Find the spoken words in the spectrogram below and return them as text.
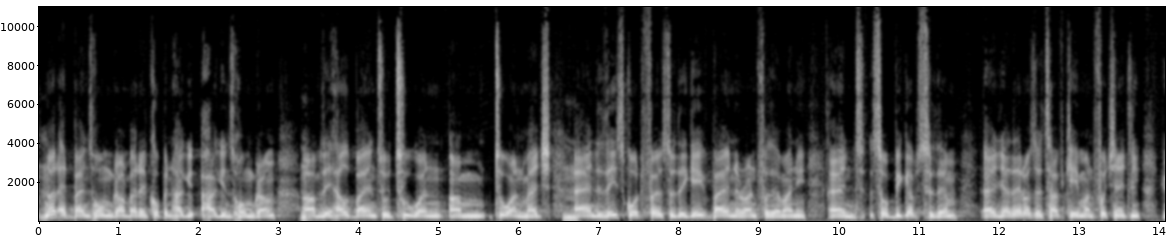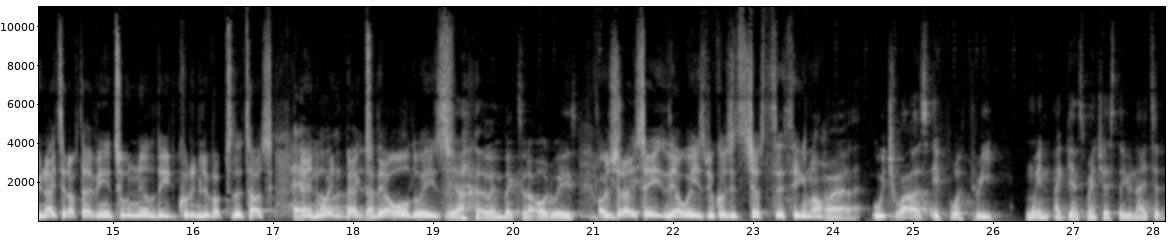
Not at Bayern's home ground, but at Copenhagen's home ground. Um, they held Bayern to a 2 1 um, 2-1 match, and they scored first, so they gave Bayern a run for their money. And so big ups to them. And yeah, that was a tough game. Unfortunately, United, after having a 2 0 lead, couldn't live up to the task And, and, uh, went back to their old ways. Yeah, went back to the old ways. Or Which- should I say their ways because it's just a thing now. Alright, which was a 4 3 win against Manchester United,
